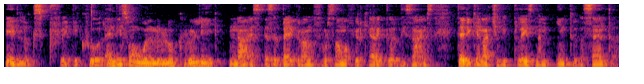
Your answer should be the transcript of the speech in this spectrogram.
It looks pretty cool and this one will look really nice as a background for some of your character designs that you can actually place them into the center.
